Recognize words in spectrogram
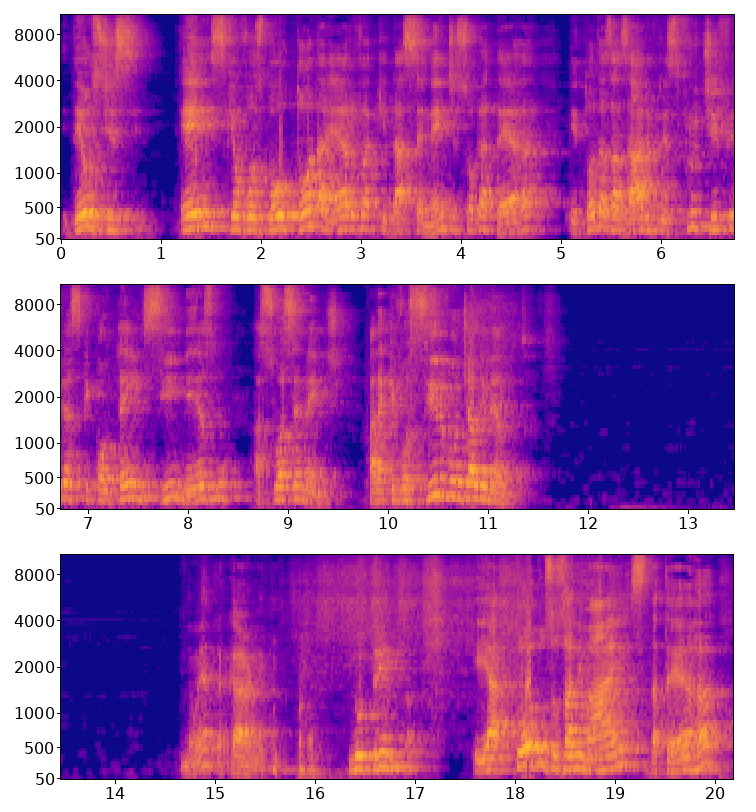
Deus disse: Eis que eu vos dou toda a erva que dá semente sobre a terra, e todas as árvores frutíferas que contêm em si mesmo a sua semente, para que vos sirvam de alimento. Não entra carne. No 30. E a todos os animais da terra,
